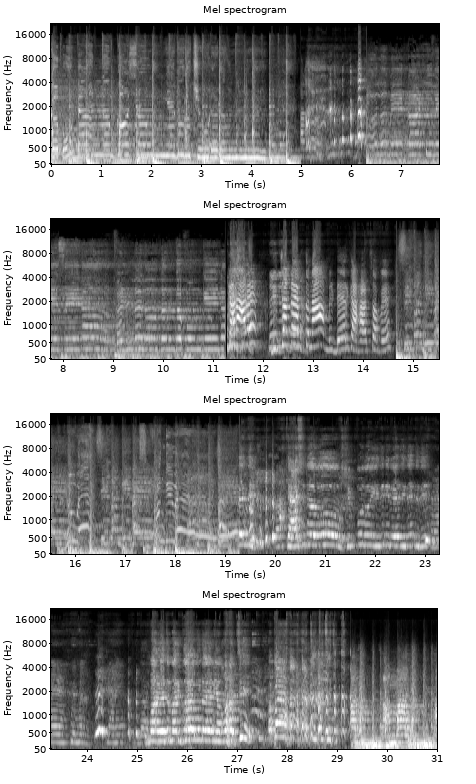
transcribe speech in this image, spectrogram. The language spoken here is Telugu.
ఒక్క పూట అన్నం కోసం ఎదురు చూడడం. కాలమే కాటు వేసేనా కళ్ళలో గంగ పొంగేనా? కానీ ఆమె నిజంగా చెప్తున్నా మీ డేర్కి హ్యాట్స్ ఆఫ్ క్యాషినోలు షిప్పులు ఇది నీ రేంజ్ ఇదేంది ఇది మనమైతే మరి ఘోరంగా ఉండదు అమ్మ వచ్చి. అబ్బా! అమ్మా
